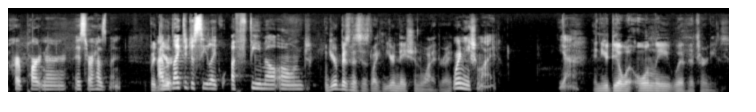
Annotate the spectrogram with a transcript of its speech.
her partner is her husband. But I would like to just see like a female owned. Your business is like you're nationwide, right? We're nationwide. Yeah, And you deal with only with attorneys.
